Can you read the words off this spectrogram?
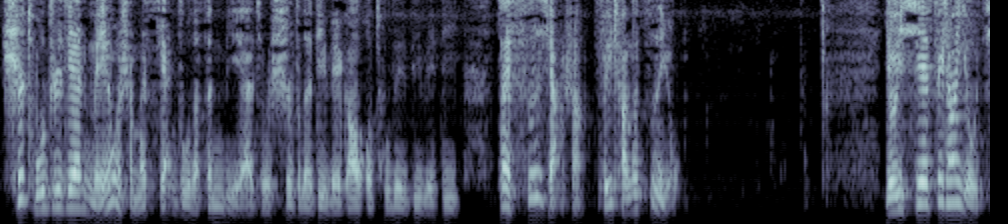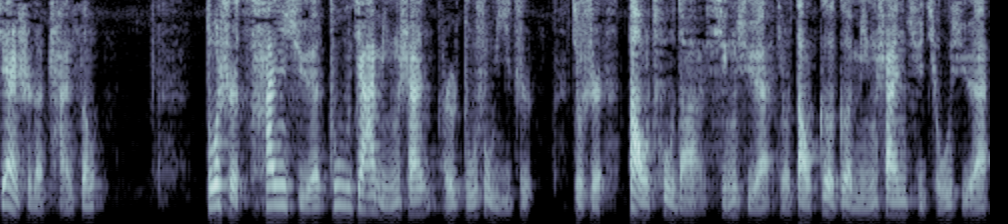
师徒之间没有什么显著的分别，就是师傅的地位高或徒弟的地位低，在思想上非常的自由。有一些非常有见识的禅僧。多是参学诸家名山而独树一帜，就是到处的行学，就是到各个名山去求学，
